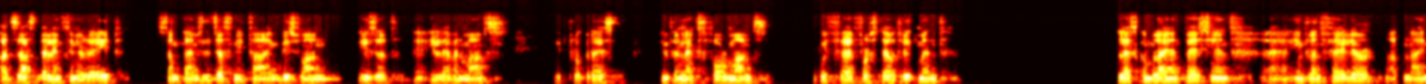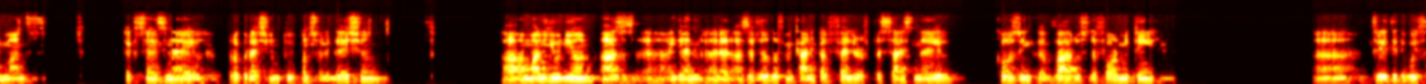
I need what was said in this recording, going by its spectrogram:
adjust the lengthening rate. Sometimes they just need time. This one is at uh, 11 months. It progressed in the next four months with uh, Forsteo treatment. Less compliant patient, uh, implant failure at nine months, exchange nail, progression to consolidation, uh, malunion, as again, as a result of mechanical failure of Precice nail, causing a varus deformity, treated with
